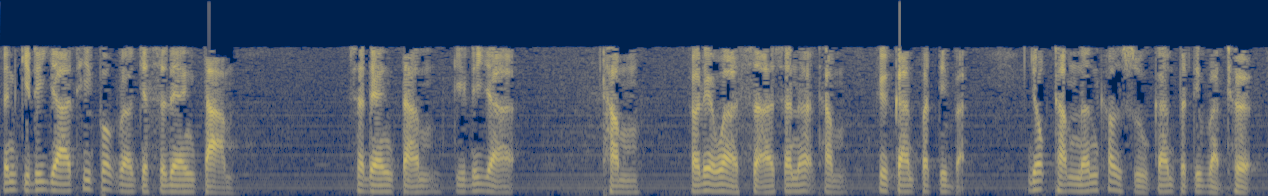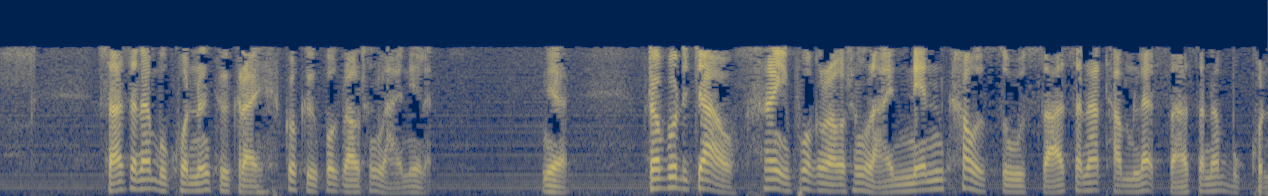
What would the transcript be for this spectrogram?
เป็นกิริยาที่พวกเราจะแสดงตาม แสดงตามกิริยาธรรมเขาเรียกว่าศาสนาธรรม คือการปฏิบัติ ยกธรรมนั้นเข้าสู่การปฏิบัติเถอะ ศาสนาบุคคลนั้นคือใคร ก็คือพวกเราทั้งหลายนี่แหละ เนี่ย พระพุทธเจ้าให้พวกเราทั้งหลายเน้นเข้าสู่ศาสนธรรม และศาสนบุคคล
